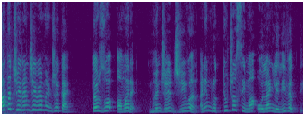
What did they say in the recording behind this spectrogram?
आता चिरंजीवी म्हणजे काय? तर जो अमर आहे म्हणजे जीवन आणि मृत्यूच्या सीमा ओलांडलेली व्यक्ती.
